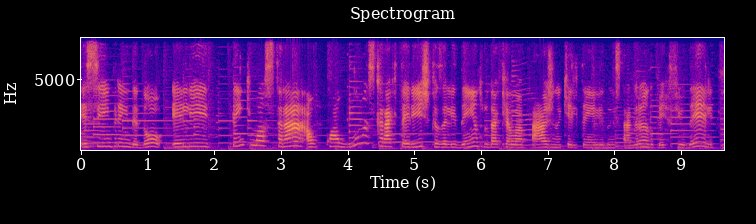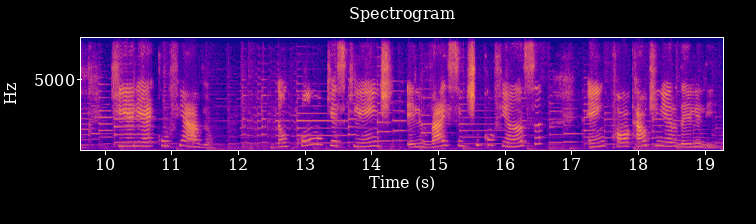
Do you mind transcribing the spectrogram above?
esse empreendedor, ele tem que mostrar com algumas características ali dentro daquela página que ele tem ali do Instagram, do perfil dele, que ele é confiável. Então, como que esse cliente ele vai sentir confiança em colocar o dinheiro dele ali?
